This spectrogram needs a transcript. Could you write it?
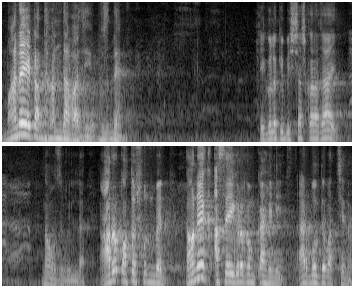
মানে এটা ধান্দাবাজি, বুঝলেন? এগুলো কি বিশ্বাস করা যায়? নওয়াজুবিল্লাহ। আরও কত শুনবেন? অনেক আছে এরকম কাহিনী, আর বলতে পারছে না।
